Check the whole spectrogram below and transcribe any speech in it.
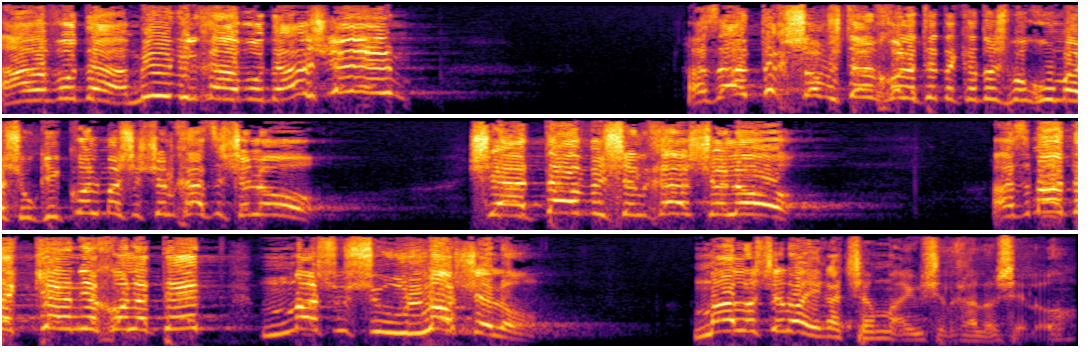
העבודה. מי הביא לך עבודה? השם! אז אל תחשוב שאתה יכול לתת לקדוש ברוך הוא משהו, כי כל מה ששלך זה שלו. שאתה ושלך שלו. אז מה אתה כן יכול לתת? משהו שהוא לא שלו. מה לא שלו? יראת שמיים שלך לא שלו.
